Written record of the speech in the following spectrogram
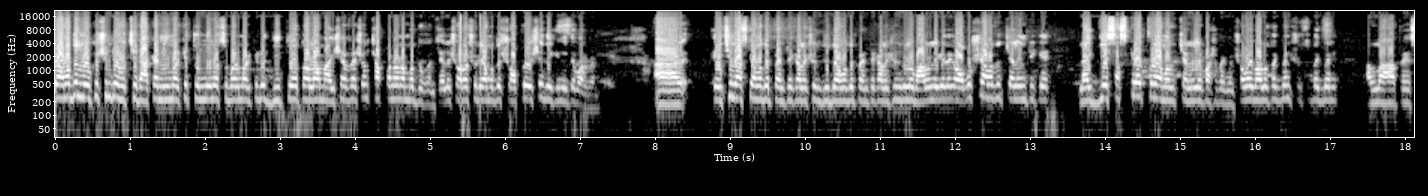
তো আমাদের লোকেশনটা হচ্ছে Dhaka new market Chandrima super মার্কেটের দ্বিতীয় তলা মাইশা ফ্যাশন, ছাপ্পান্ন নম্বর দোকান। চাইলে সরাসরি আমাদের শপে এসে দেখে নিতে পারবেন। আর এই ছিল আজকে আমাদের প্যান্টের কালেকশন যদি আমাদের প্যান্টের কালেকশনগুলো ভালো লেগে থাকে, অবশ্যই আমাদের চ্যানেলটিকে লাইক দিয়ে সাবস্ক্রাইব করে আমাদের চ্যানেলের পাশে থাকবেন। সবাই ভালো থাকবেন, সুস্থ থাকবেন। আল্লাহ হাফেজ।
